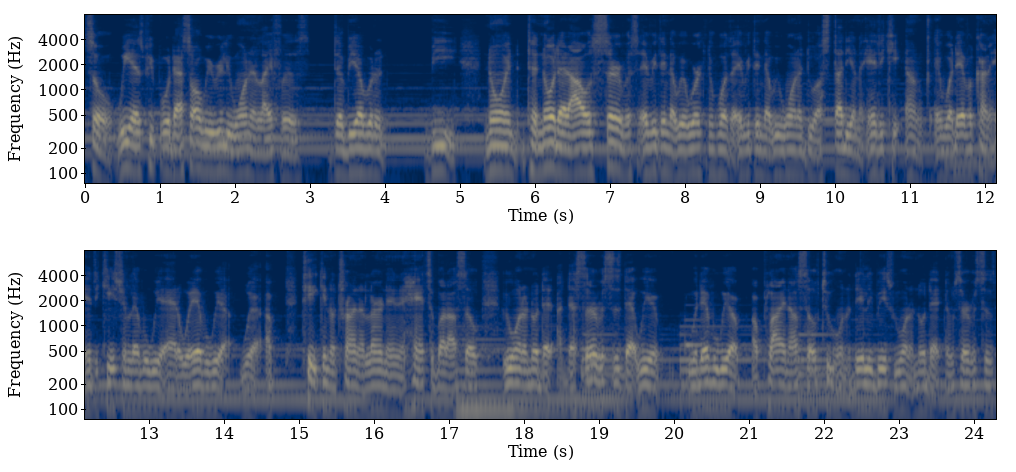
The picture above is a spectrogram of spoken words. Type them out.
So we as people that's all we really want in life is to be able to be knowing to know that our service everything that we're working towards everything that we want to do our study on the educate um, whatever kind of education level we're at or whatever we're we're taking or trying to learn and enhance about ourselves we want to know that the services that we're whatever we are applying ourselves to on a daily basis, we want to know that them services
